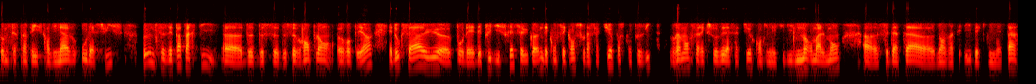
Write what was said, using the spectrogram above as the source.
comme certains pays scandinaves ou la Suisse, eux ne faisaient pas partie euh, de, de, ce, de, ce, grand plan européen. Et donc ça a eu, euh, pour les, les, plus discrets, ça a eu quand même des conséquences sur la facture parce qu'on peut vite vraiment faire exploser la facture quand on utilise normalement euh, ces datas euh, dans un pays ben, qui n'est pas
